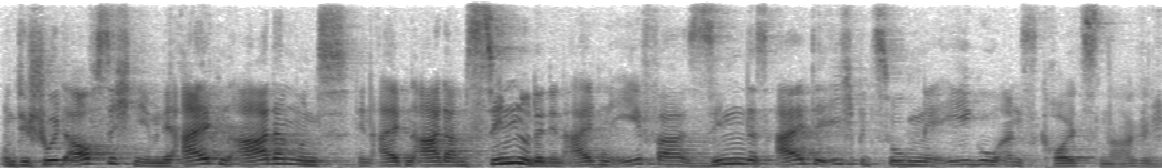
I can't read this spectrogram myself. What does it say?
und die Schuld auf sich nehmen. Den alten Adam und den alten Adams Sinn oder den alten Eva Sinn, das alte ich-bezogene Ego ans Kreuz nageln.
